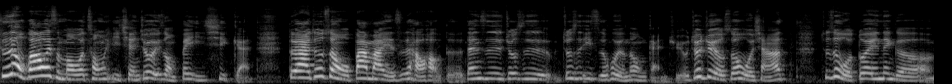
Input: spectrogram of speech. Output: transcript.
就是我不知道为什么，我从以前就有一种被遗弃感。对啊，就算我爸妈也是好好的，但是就是就是一直会有那种感觉，我就觉得有时候我想要，就是我对那个。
